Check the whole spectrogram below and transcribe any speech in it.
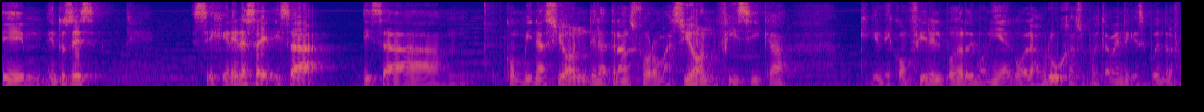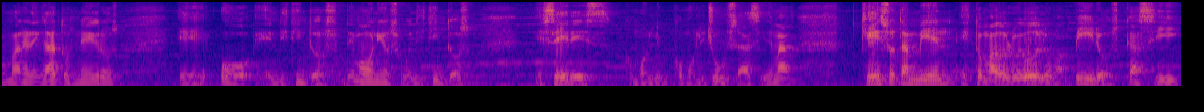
Eh, entonces se genera esa, esa, esa, mm, combinación de la transformación física que les confiere el poder demoníaco a las brujas, supuestamente, que se pueden transformar en gatos negros eh, o en distintos demonios o en distintos eh, seres como, como lechuzas y demás. Que eso también es tomado luego de los vampiros, casi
